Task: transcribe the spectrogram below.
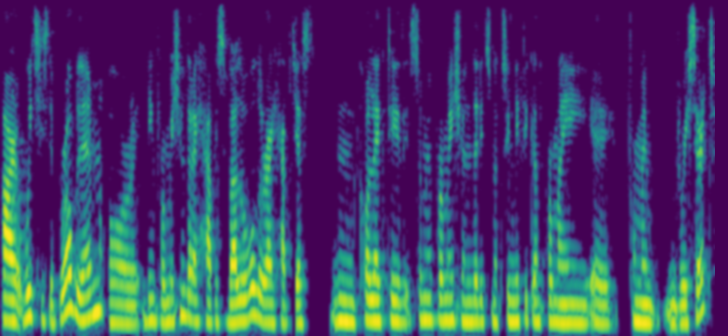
are which is the problem or the information that I have is valuable or I have just mm, collected some information that is not significant for my uh, for my research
